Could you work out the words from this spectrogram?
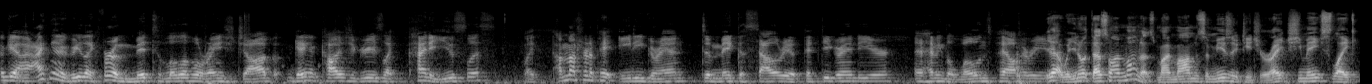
Again, I can agree. Like for a mid to low level range job, getting a college degree is like kind of useless. Like I'm not trying to pay eighty grand to make a salary of fifty grand a year and having the loans pay off every year. Yeah, well, you know what? That's what my mom does. My mom's a music teacher, right? She makes like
